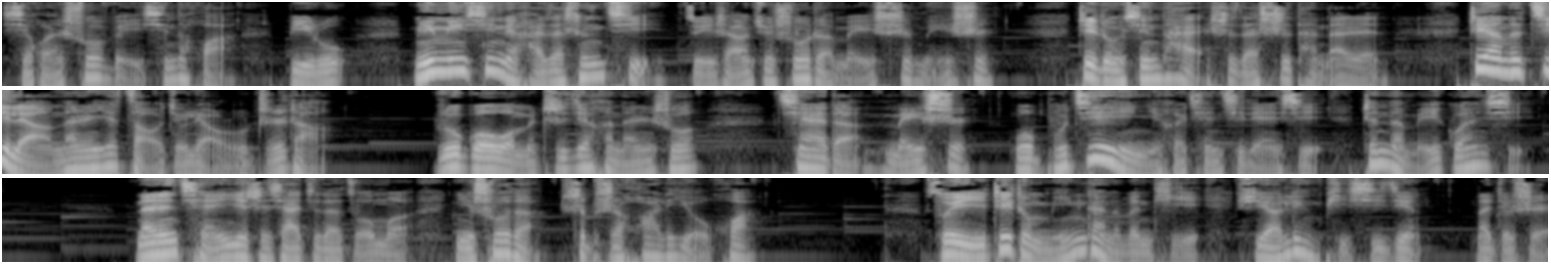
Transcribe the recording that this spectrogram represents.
喜欢说违心的话，比如明明心里还在生气，嘴上却说着没事没事，这种心态是在试探男人。这样的伎俩，男人也早就了如指掌。如果我们直接和男人说：“亲爱的，没事，我不介意你和前妻联系，真的没关系。”男人潜意识下就在琢磨，你说的是不是话里有话？所以这种敏感的问题需要另辟蹊径，那就是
